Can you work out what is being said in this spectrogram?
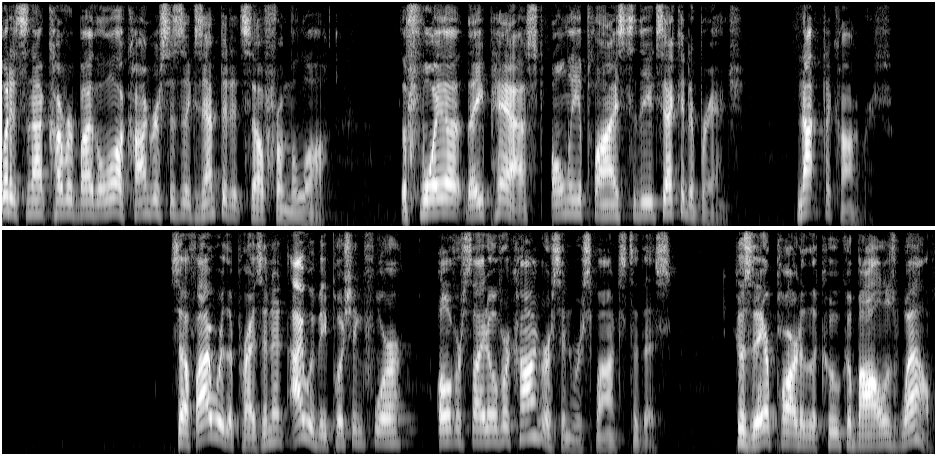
but it's not covered by the law. Congress has exempted itself from the law. The FOIA they passed only applies to the executive branch, not to Congress. So if I were the president, I would be pushing for oversight over Congress in response to this, because they're part of the coup cabal as well.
